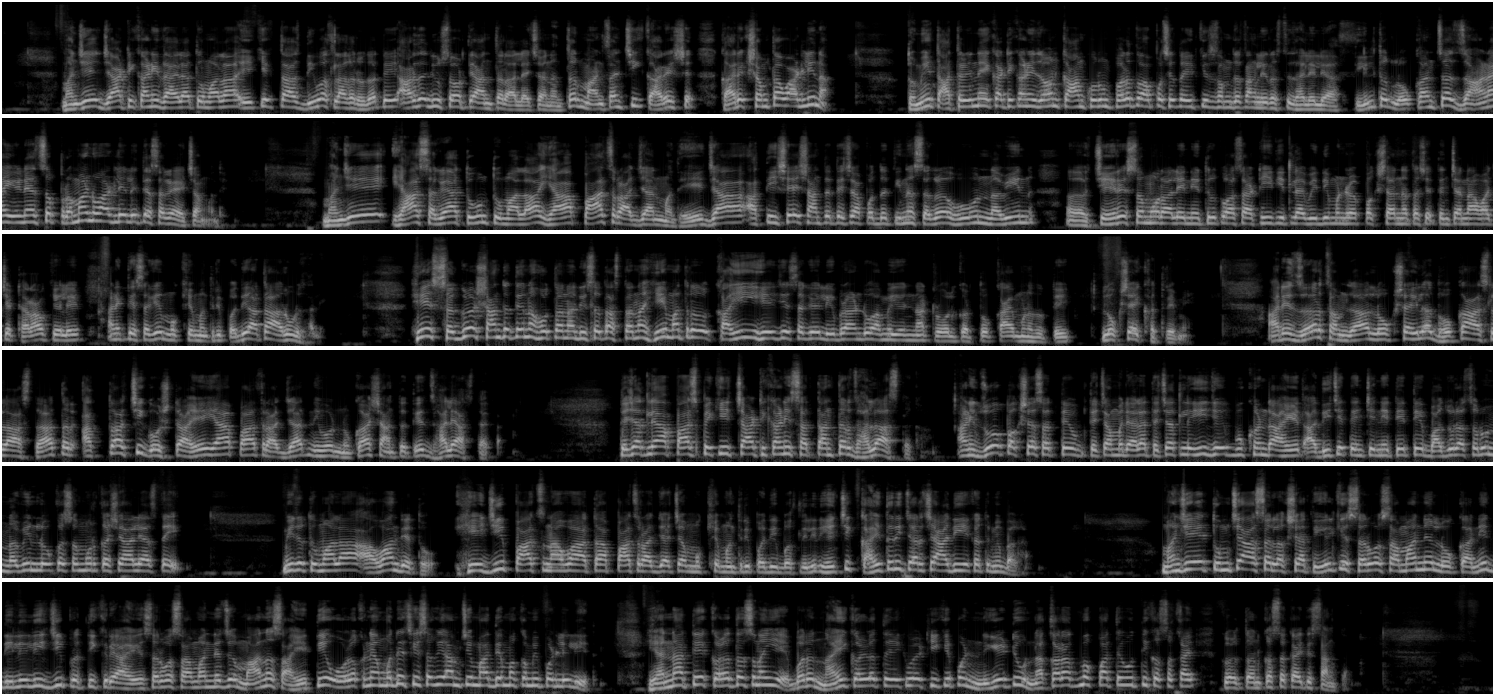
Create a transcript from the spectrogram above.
म्हणजे ज्या ठिकाणी जायला तुम्हाला एक एक तास दिवस लागत होता ते अर्ध्या दिवसावर ते अंतर आल्याच्यानंतर माणसांची कार्यक्ष कार्यक्षमता वाढली ना. तुम्ही तातडीने एका ठिकाणी जाऊन काम करून परत वापस येतं इतकी समजा चांगले रस्ते झालेले असतील तर लोकांचं जाण्या येण्याचं प्रमाण वाढलेलं आहे त्या सगळ्या ह्याच्यामध्ये. म्हणजे ह्या सगळ्यातून तुम्हाला ह्या पाच राज्यांमध्ये ज्या अतिशय शांततेच्या पद्धतीनं सगळं होऊन नवीन चेहरे समोर आले नेतृत्वासाठी तिथल्या विधिमंडळ पक्षानं तसे त्यांच्या नावाचे ठराव केले आणि ते सगळे मुख्यमंत्रीपदी आता आरूढ झाले. हे सगळं शांततेनं होताना दिसत असताना हे मात्र काही हे जे सगळे लिब्रांडो आम्ही यांना ट्रोल करतो काय म्हणत होते? लोकशाही खत्रेमे. अरे जर समजा लोकशाहीला धोका असला असता तर आत्ताची गोष्ट आहे या पाच राज्यात निवडणुका शांततेत झाल्या असत्या का? त्याच्यातल्या पाचपैकी चार ठिकाणी सत्तांतर झालं असतं का? आणि जो पक्ष सत्ते त्याच्यामध्ये आला त्याच्यातलेही जे भूखंड आहेत आधीचे त्यांचे नेते ते बाजूला सरून नवीन लोक समोर कसे आले असते? मी तर तुम्हाला आव्हान देतो हे जी पाच नावं आता पाच राज्याच्या मुख्यमंत्रीपदी बसलेली ह्याची काहीतरी चर्चा आधी आहे का तुम्ही बघा. म्हणजे तुमच्या असं लक्षात येईल की सर्वसामान्य लोकांनी दिलेली जी प्रतिक्रिया आहे सर्वसामान्य जे मानस आहे ते ओळखण्यामध्येच ही सगळी आमची माध्यमं कमी पडलेली आहेत. यांना ते कळतच नाहीये. बरं नाही कळलं तर एक वेळ ठीक आहे पण निगेटिव्ह नकारात्मक पातळीवरती कसं काय कळतं आणि कसं काय ते सांगतात?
